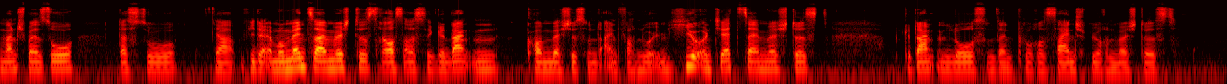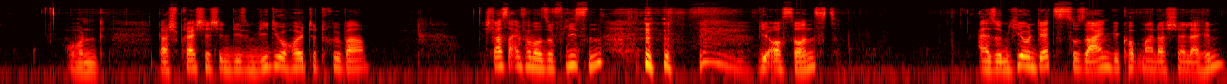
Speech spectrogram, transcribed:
manchmal so, dass du ja wieder im Moment sein möchtest, raus aus den Gedanken kommen möchtest und einfach nur im Hier und Jetzt sein möchtest, gedankenlos und dein pures Sein spüren möchtest. Und da spreche ich in diesem Video heute drüber. Ich lasse einfach mal so fließen, wie auch sonst. Also im Hier und Jetzt zu sein, wie kommt man da schneller hin?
